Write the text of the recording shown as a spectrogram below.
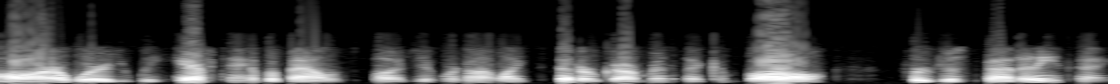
are, where we have to have a balanced budget. We're not like the federal government that can borrow for just about anything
